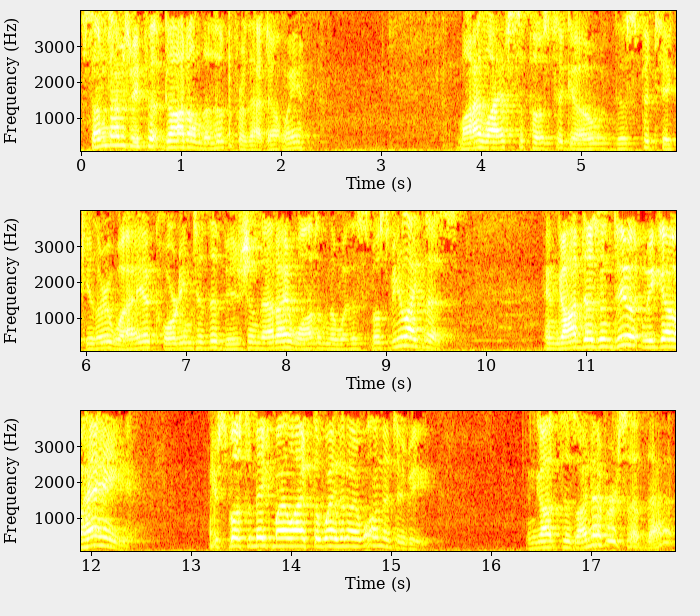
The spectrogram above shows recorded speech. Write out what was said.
Sometimes we put God on the hook for that, don't we? My life's supposed to go this particular way according to the vision that I want and the way it's supposed to be like this. And God doesn't do it. And we go, hey, you're supposed to make my life the way that I want it to be. And God says, I never said that.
